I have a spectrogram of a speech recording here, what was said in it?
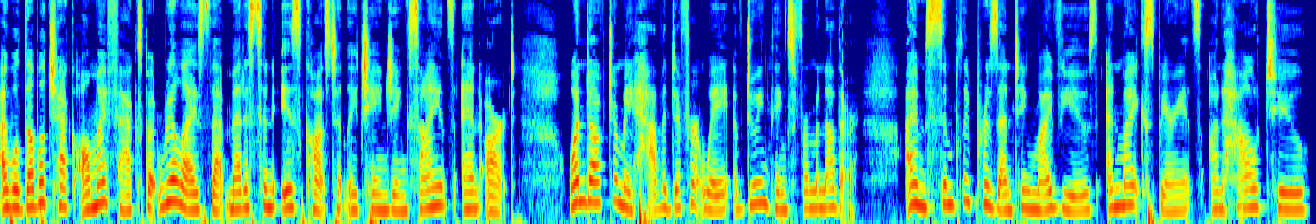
I will double check all my facts, but realize that medicine is constantly changing science and art. One doctor may have a different way of doing things from another. I am simply presenting my views and my experience on how to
